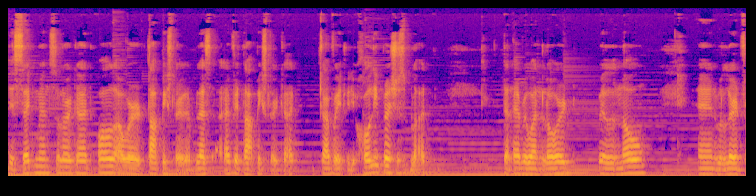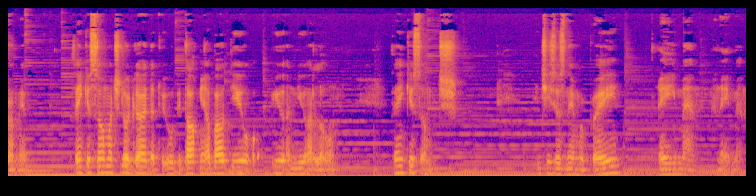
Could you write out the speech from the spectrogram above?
these segments, Lord God, all our topics, Lord God. Bless every topics, Lord God. Cover it with your holy precious blood that everyone, Lord, will know and will learn from him. Thank you so much, Lord God, that we will be talking about you, you and you alone. Thank you so much. In Jesus' name we pray. Amen and amen.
